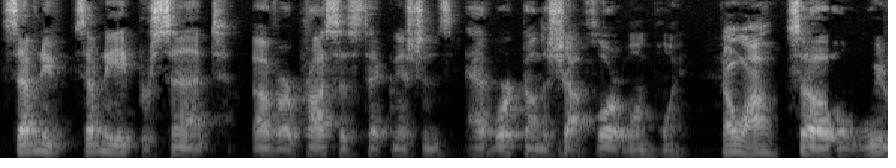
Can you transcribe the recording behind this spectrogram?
70, 78% of our process technicians had worked on the shop floor at one point. Oh, wow. So we,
